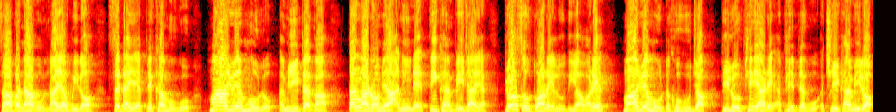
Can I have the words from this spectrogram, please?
ဇာပနာကိုလာရောက်ပြီးတော့စစ်တပ်ရဲ့ပြစ်ခတ်မှုကိုမှားယွင်းမှုလို့အမည်တက်ကတန်ဃာတော်များအနေနဲ့တီးခံပေးကြရန်ပြောဆိုသွားတယ်လို့သိရပါတယ်။မှားယွင်းမှုတစ်ခုခုကြောင့်ဒီလိုဖြစ်ရတဲ့အဖြစ်အပျက်ကိုအခြေခံပြီးတော့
